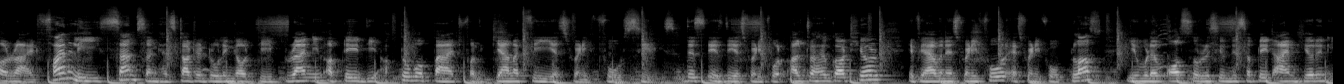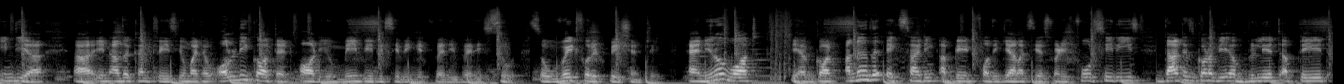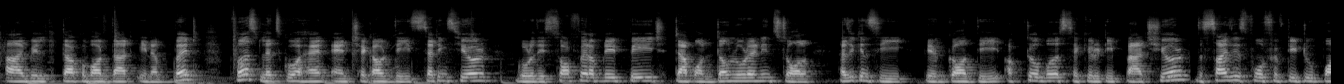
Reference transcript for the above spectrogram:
Alright, finally Samsung has started rolling out the brand new update, the October patch for the Galaxy S24 series. This is the S24 Ultra I've got here. If you have an S24, S24 Plus, you would have also received this update. I'm here in India. Uh, in other countries, you might have already got it or you may be receiving it very, very soon. So wait for it patiently. And you know what? We have got another exciting update for the Galaxy S24 series. That is going to be a brilliant update. I will talk about that in a bit. First, let's go ahead and check out the settings here. Go to the software update page, tap on download and install. As you can see, we have got the October security patch here. The size is 452.09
